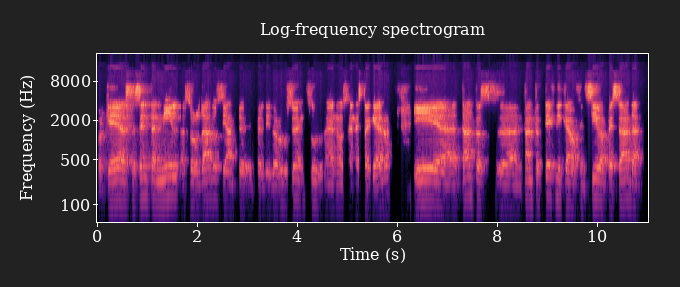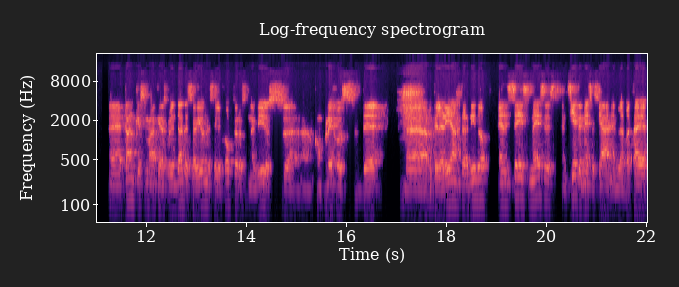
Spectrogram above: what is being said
porque 60 mil soldados se han perdido Rusia en, esta guerra. Y uh, tantas, uh, tanta técnica ofensiva pesada, tanques, máquinas blindadas, aviones, helicópteros, navíos complejos de artillería han perdido en seis meses, en siete meses ya en la batalla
